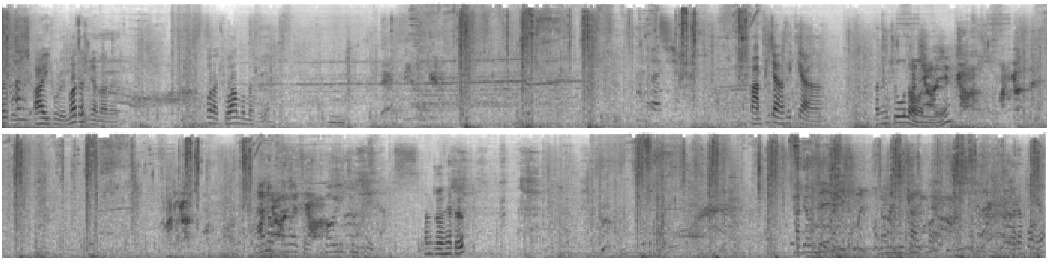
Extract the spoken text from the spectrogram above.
아이고 씨, 아 이걸 왜 맞아주냐 나는 오빠 나 좋아 한 번만 줄래? 음. 안 피잖아 새끼야 한조 나왔네 나노 강화제 거의 준비됐다. 한조 헤드? 가벼운. 넌 무사할 거야. 자리야 뽕이야?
